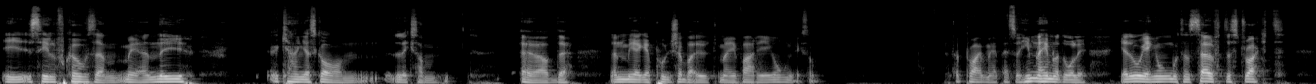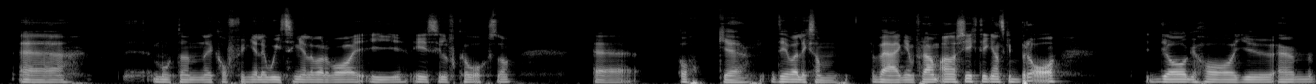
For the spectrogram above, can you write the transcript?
i Silfkosen med en ny Kangaskhan liksom öde. Den mega punchar bara ut mig varje gång liksom. För Prime är så himla himla dålig. Jag dog en gång mot en self-destruct. Eh, mot en Koffing eller Weezing eller vad det var i, i Silfco också. Eh, och eh, det var liksom vägen fram. Annars gick det ganska bra. Jag har ju en,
